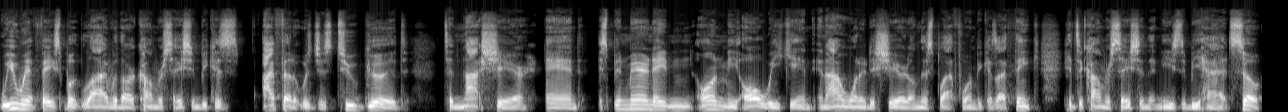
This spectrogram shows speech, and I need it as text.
We went Facebook Live with our conversation because I felt it was just too good to not share. And it's been marinating on me all weekend. And I wanted to share it on this platform because I think it's a conversation that needs to be had. So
